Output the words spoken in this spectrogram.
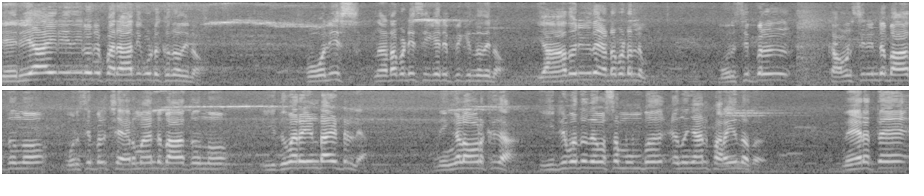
ശരിയായ രീതിയിലൊരു പരാതി കൊടുക്കുന്നതിനോ പോലീസ് നടപടി സ്വീകരിപ്പിക്കുന്നതിനോ യാതൊരുവിധ ഇടപെടലും മുനിസിപ്പൽ കൗൺസിലിന്റെ ഭാഗത്തുനിന്നോ മുനിസിപ്പൽ ചെയർമാന്റെ ഭാഗത്തുനിന്നോ ഇതുവരെ ഉണ്ടായിട്ടില്ല. നിങ്ങൾ ഓർക്കുക ഇരുപത് ദിവസം മുമ്പ് എന്ന് ഞാൻ പറയുന്നത് നേരത്തെ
